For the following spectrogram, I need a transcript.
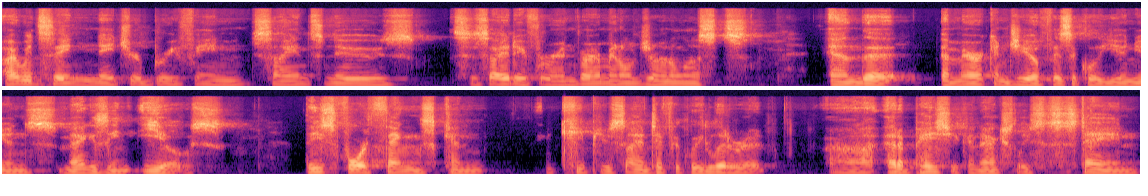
I would say Nature Briefing, Science News, Society for Environmental Journalists, and the American Geophysical Union's magazine EOS. These four things can keep you scientifically literate uh, at a pace you can actually sustain.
